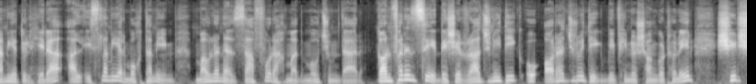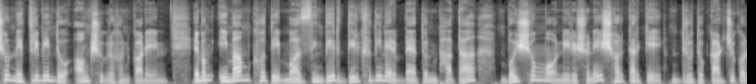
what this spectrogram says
জামিয়াতুল হেরা আল ইসলামিয়ার মোহতামিম মাওলানা জাফর আহমদ মৌজুমদার। কনফারেন্সে দেশের রাজনৈতিক ও অরাজনৈতিক বিভিন্ন সংগঠনের শীর্ষ নেতৃবৃন্দ অংশগ্রহণ করেন এবং ইমাম খতিব মোয়াজ্জিনদের দীর্ঘদিনের বেতন ভাতা, বৈষম্য নিরসনে সরকারকে দ্রুত কার্যকর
